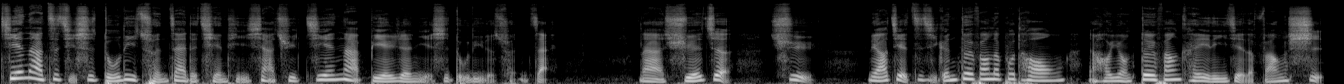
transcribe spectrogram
接纳自己是独立存在的前提下去接纳别人也是独立的存在。那学着去了解自己跟对方的不同，然后用对方可以理解的方式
